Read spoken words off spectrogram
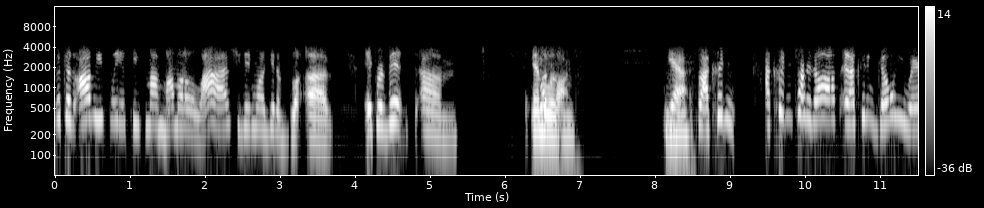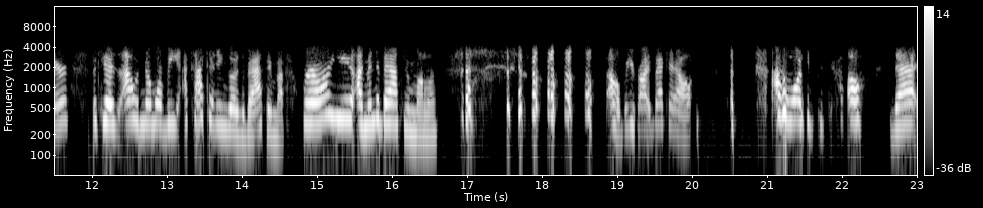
because obviously it keeps my mama alive she didn't want to get a bl- uh it prevents um Embolisms. clots. Yeah, so I couldn't I couldn't turn it off and I couldn't go anywhere because I would no more be I, I couldn't even go to the bathroom. Where are you? I'm in the bathroom, Mama. I'll be right back out. I wanted to oh that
